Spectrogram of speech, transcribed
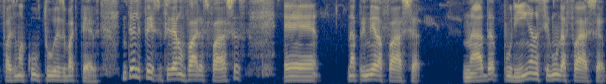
fazer uma cultura de bactérias. Então ele fez, fizeram várias faixas. É, na primeira faixa nada, purinha. Na segunda faixa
